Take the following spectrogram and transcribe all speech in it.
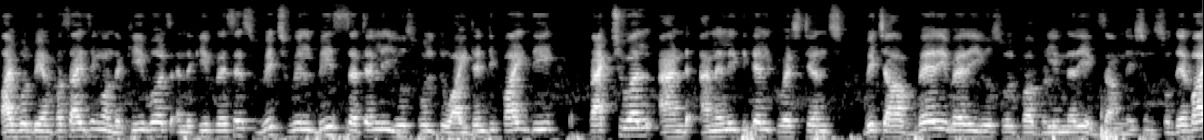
I would be emphasizing on the keywords and the key phrases which will be certainly useful to identify the factual and analytical questions which are very very useful for preliminary examinations so thereby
